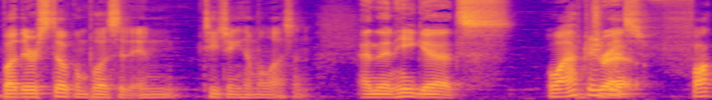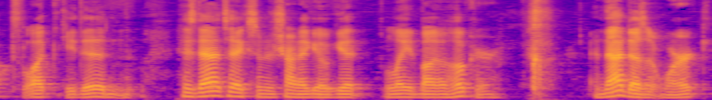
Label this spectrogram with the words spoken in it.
But they're still complicit in teaching him a lesson. And then he gets Well, after he gets fucked like he did, his dad takes him to try to go get laid by a hooker. And that doesn't work.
